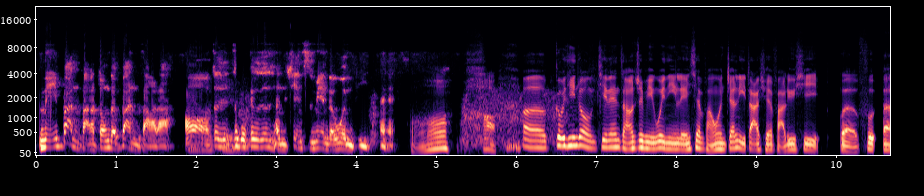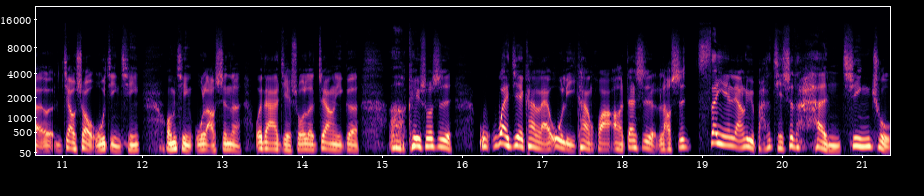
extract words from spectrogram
没办法中的办法啦。哦，这是这个这个是很现实面的问题。哦，好，呃，各位听众，今天早上视频为您连线访问真理大学法律系。呃，副呃教授吴景清，我们请吴老师呢为大家解说了这样一个啊、呃，可以说是外界看来雾里看花啊，但是老师三言两语把它解释的很清楚。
